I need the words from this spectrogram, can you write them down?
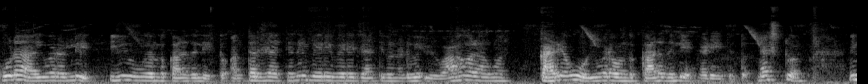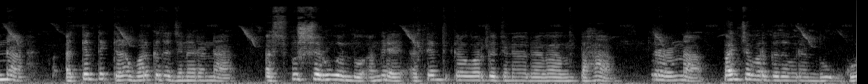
ಕೂಡ ಇವರಲ್ಲಿ ಈ ಒಂದು ಕಾಲದಲ್ಲಿ ಇತ್ತು. ಅಂತರ್ಜಾತಿ ಅಂದ್ರೆ ಬೇರೆ ಬೇರೆ ಜಾತಿಗಳ ನಡುವೆ ವಿವಾಹಗಳಾಗುವ ಕಾರ್ಯವು ಇವರ ಒಂದು ಕಾಲದಲ್ಲಿ ನಡೆಯುತ್ತಿತ್ತು. ನೆಕ್ಸ್ಟ್ ಇನ್ನ ಅತ್ಯಂತ ಕೆಳವರ್ಗದ ಜನರನ್ನ ಅಸ್ಪೃಶ್ಯರು ಒಂದು, ಅಂದ್ರೆ ಅತ್ಯಂತ ಕೆಳವರ್ಗ ಜನರಾದಂತಹ ಇತರರನ್ನ ಪಂಚವರ್ಗದವರೆಂದು ಗೋ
